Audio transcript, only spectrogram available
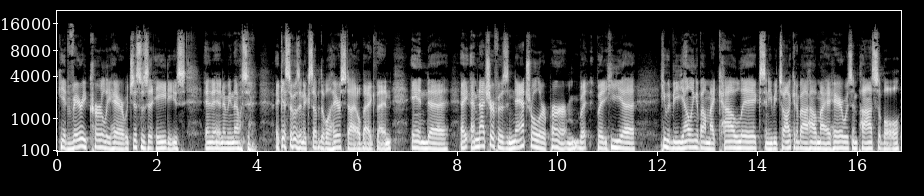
he had very curly hair, which this was the 80s. And, and I mean, that was, I guess it was an acceptable hairstyle back then. And, uh, I, am not sure if it was natural or perm, but, but he, uh, he would be yelling about my cowlicks and he'd be talking about how my hair was impossible.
